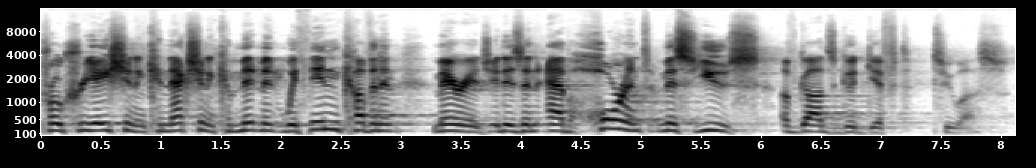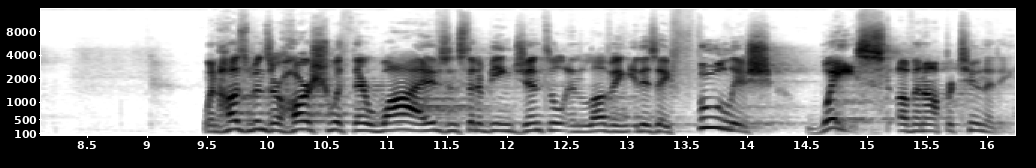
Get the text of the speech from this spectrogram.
procreation and connection and commitment within covenant marriage, it is an abhorrent misuse of God's good gift to us. When husbands are harsh with their wives instead of being gentle and loving, it is a foolish waste of an opportunity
